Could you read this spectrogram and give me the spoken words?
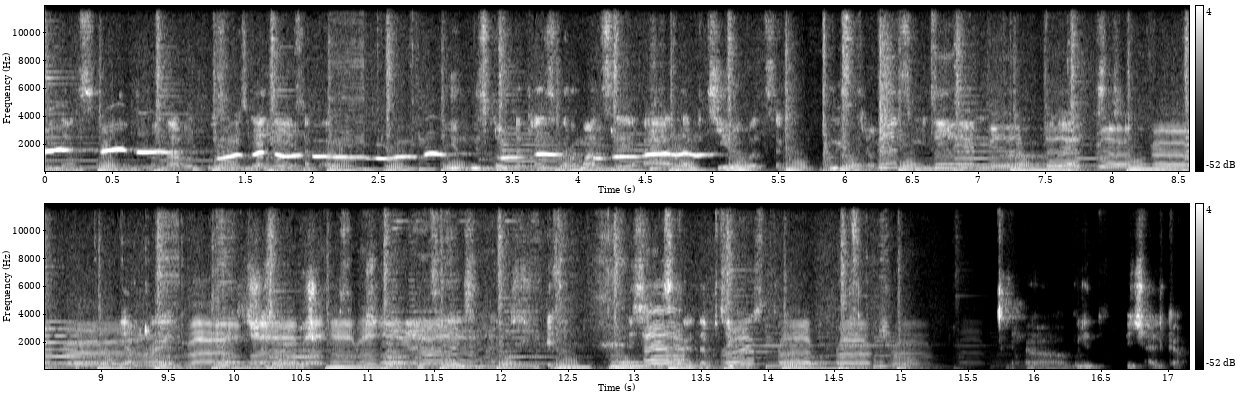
меняться. По навыку не, столько трансформации, а адаптироваться к быстрым изменениям. Я про это. Сейчас Если адаптируюсь, то будет печалька.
